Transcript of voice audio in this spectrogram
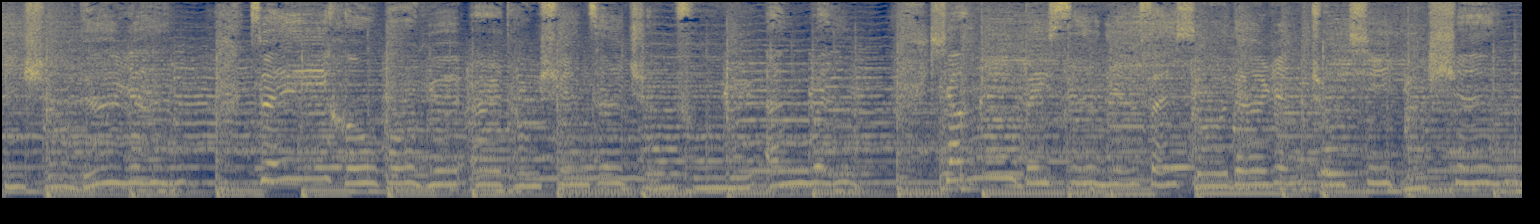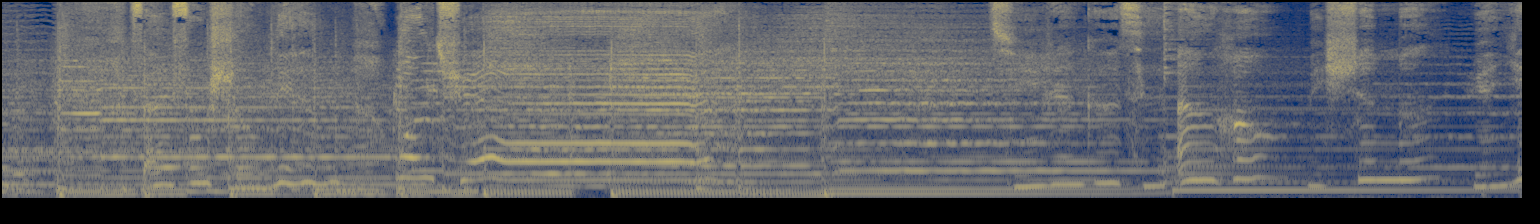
成熟的人，最后不约而同选择沉浮与安稳，像被思念反锁的人，终其一生反复收敛忘却。既然各自安好，没什么怨言。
